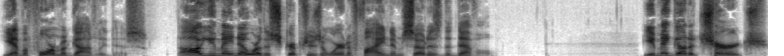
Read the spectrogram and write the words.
You have a form of godliness. Oh, you may know where the scriptures and where to find them, so does the devil. You may go to church.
